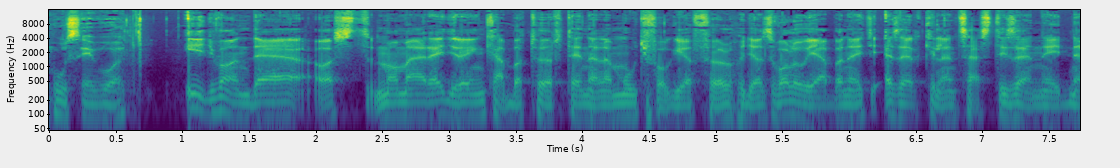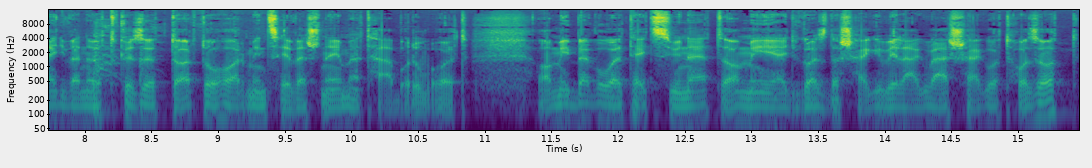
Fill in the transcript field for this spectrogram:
20 év volt. Így van, de azt ma már egyre inkább a történelem úgy fogja föl, hogy az valójában egy 1914-45 között tartó 30 éves német háború volt, amiben volt egy szünet, ami egy gazdasági világválságot hozott,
